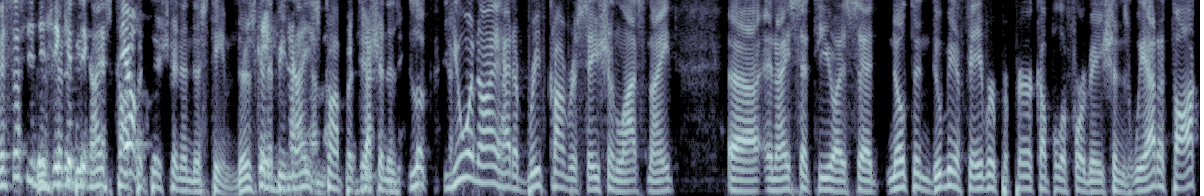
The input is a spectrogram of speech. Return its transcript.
Mais ça, c'est des équipes d'exception. Nice competition in this team. There's going to be nice competition. Look, you and I had a brief conversation last night. Uh, and I said to you, I said, Milton, do me a favor, prepare a couple of formations. We had a talk.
